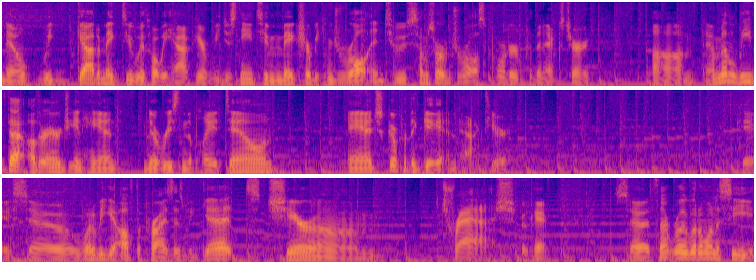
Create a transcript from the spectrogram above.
you know, we got to make do with what we have here. We just need to make sure we can draw into some sort of draw supporter for the next turn. Um, I'm going to leave that other energy in hand. No reason to play it down. And just go for the Giga Impact here. Okay, so what do we get off the prizes? We get Cherrim. Trash. Okay, so it's not really what I want to see.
